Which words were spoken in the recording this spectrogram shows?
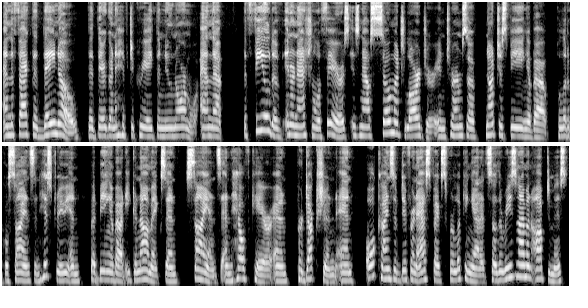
and the fact that they know that they're going to have to create the new normal and that the field of international affairs is now so much larger in terms of not just being about political science and history and but being about economics and science and healthcare and production and all kinds of different aspects for looking at it. So the reason I'm an optimist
